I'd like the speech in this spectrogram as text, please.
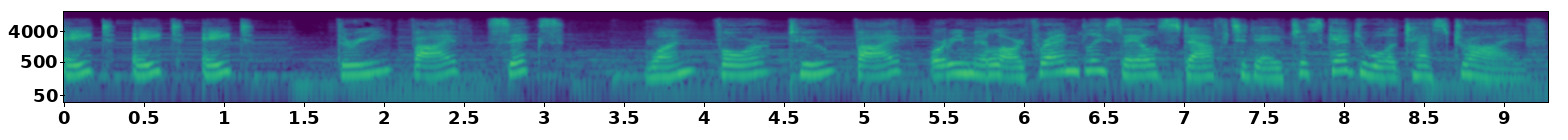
888-356-1425 or email our friendly sales staff today to schedule a test drive.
